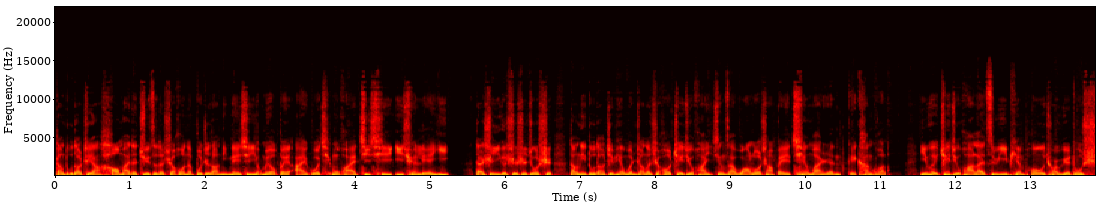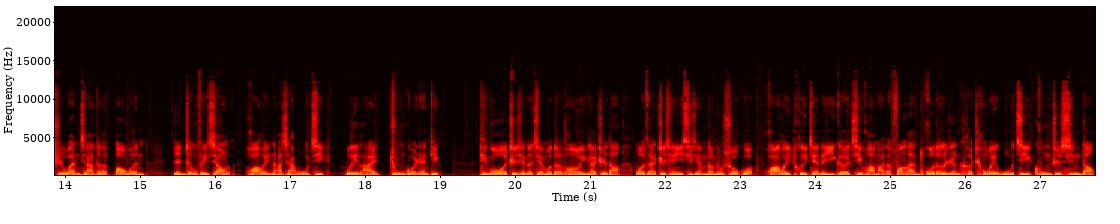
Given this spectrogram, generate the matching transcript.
当读到这样豪迈的句子的时候呢，不知道你内心有没有被爱国情怀激起一圈涟漪？但是一个事实就是，当你读到这篇文章的时候，这句话已经在网络上被千万人给看过了。因为这句话来自于一篇朋友圈阅读十万加的爆文，任正非笑了，华为拿下五 G，未来中国人定。听过我之前的节目的朋友应该知道，我在之前一期节目当中说过，华为推荐的一个极化码的方案获得了认可，成为五 G 控制信道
